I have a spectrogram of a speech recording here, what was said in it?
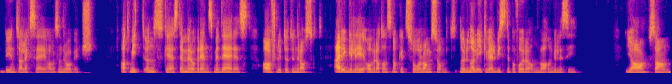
begynte Aleksej Aleksandrovitsj. At mitt ønske stemmer overens med deres, avsluttet hun raskt, ergerlig over at han snakket så langsomt når hun allikevel visste på forhånd hva han ville si. Ja, sa han,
